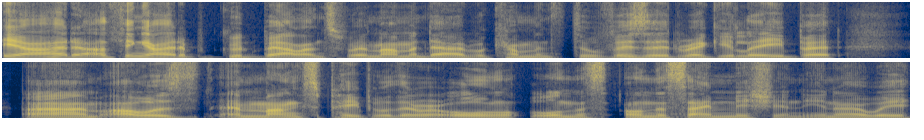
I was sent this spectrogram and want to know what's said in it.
yeah, I had I think I had a good balance where mum and dad would come and still visit regularly, but um, I was amongst people that were all, all on, the, on the same mission. You know, where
